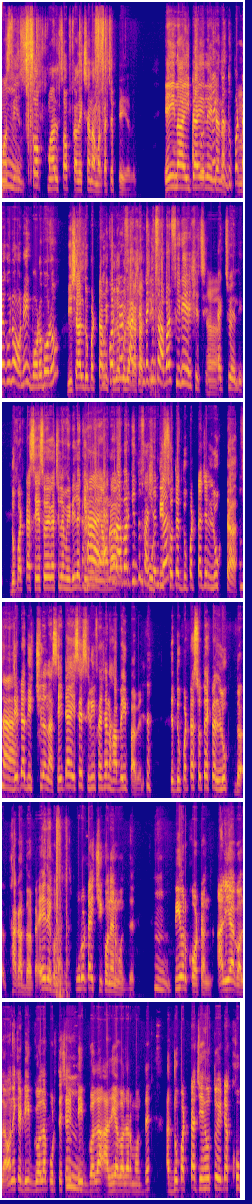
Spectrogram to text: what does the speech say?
মাসলিন সব মাল সব কালেকশন আমার কাছে পেয়ে যাবে এই না এটা এলে এটা না। দুপাট্টা গুলো অনেক বড় বড়। বিশাল দুপাট্টা আমি খুলে খুলে ফ্যাশনটা দেখাচ্ছি। কিন্তু আবার ফিরে এসেছে। অ্যাকচুয়ালি দুপাট্টা শেষ হয়ে গেছিল মিডিলে কিন্তু হ্যাঁ আমরা এখন আবার কিন্তু কুর্তির ফ্যাশনটা সাথে দুপাট্টা যে লুকটা হ্যাঁ। যেটা দিচ্ছিল না সেটা এসে শ্রী ফ্যাশন হাবেই পাবেন। যে দুপাট্টার সাথে একটা লুক থাকার দরকার। এই দেখুন। পুরোটাই চিকনের মধ্যে। পিওর কটন আলিয়া গলা। অনেকে ডিপ গলা পড়তে চায় ডিপ গলা আলিয়া গলার মধ্যে। আর দুপাট্টা যেহেতু এটা খুব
